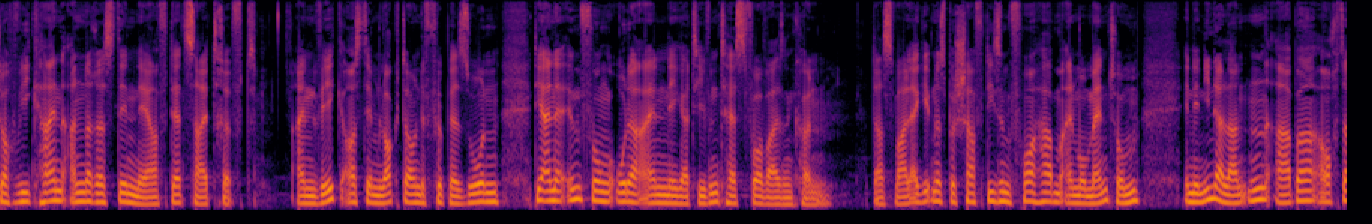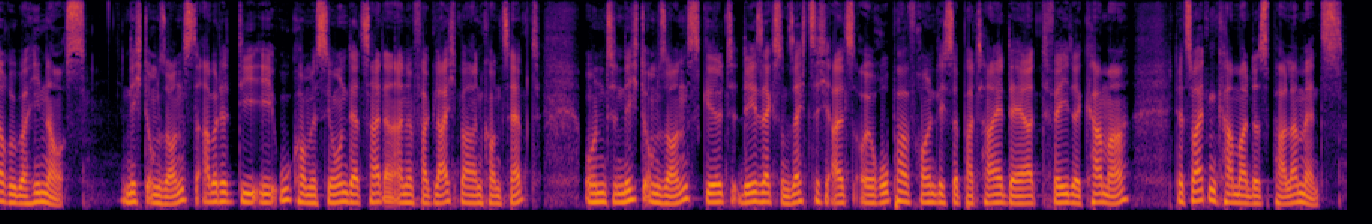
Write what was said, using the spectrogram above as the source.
doch wie kein anderes den Nerv der Zeit trifft. Einen Weg aus dem Lockdown für Personen, die eine Impfung oder einen negativen Test vorweisen können. Das Wahlergebnis beschafft diesem Vorhaben ein Momentum in den Niederlanden, aber auch darüber hinaus. Nicht umsonst arbeitet die EU-Kommission derzeit an einem vergleichbaren Konzept und nicht umsonst gilt D66 als europafreundlichste Partei der Tweede Kammer, der zweiten Kammer des Parlaments.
